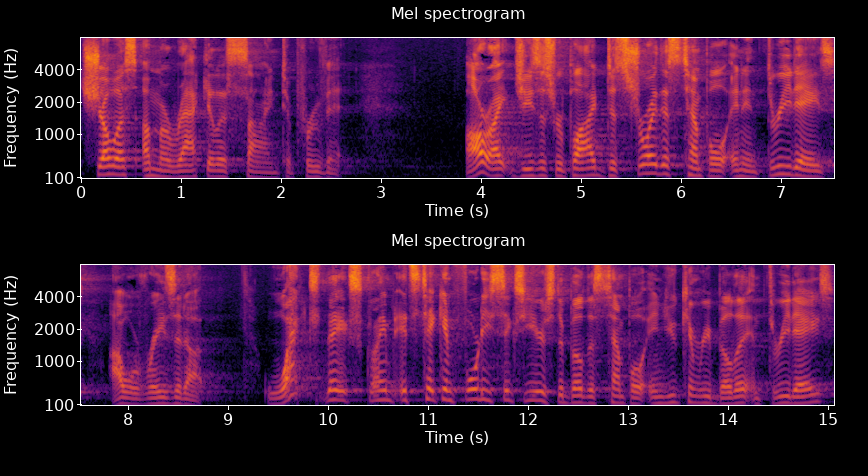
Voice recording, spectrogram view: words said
Show us a miraculous sign to prove it. All right, Jesus replied, Destroy this temple, and in three days I will raise it up. What? They exclaimed. It's taken 46 years to build this temple, and you can rebuild it in three days?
